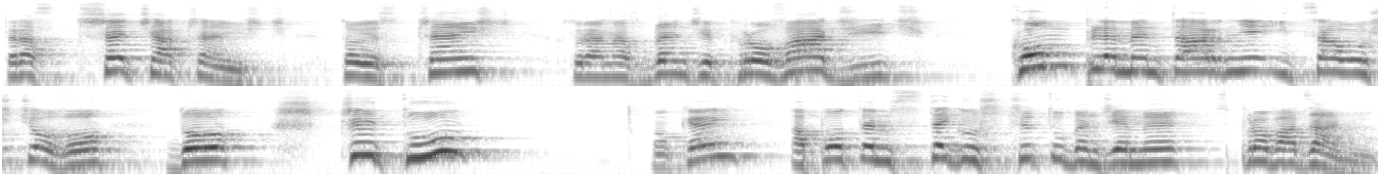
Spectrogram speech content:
Teraz trzecia część. To jest część, która nas będzie prowadzić komplementarnie i całościowo do szczytu, ok? A potem z tego szczytu będziemy sprowadzani.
